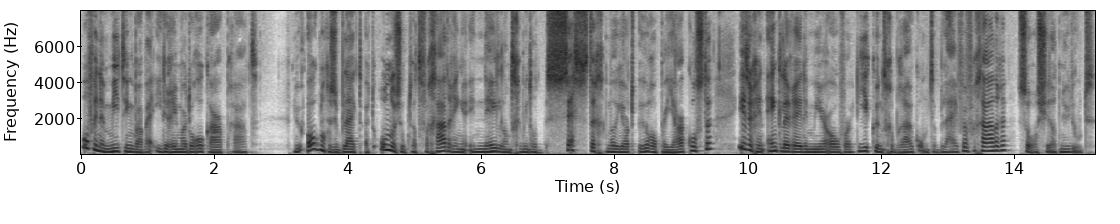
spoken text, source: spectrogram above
of in een meeting waarbij iedereen maar door elkaar praat. Nu ook nog eens blijkt uit onderzoek dat vergaderingen in Nederland gemiddeld 60 miljard euro per jaar kosten, is er geen enkele reden meer over die je kunt gebruiken om te blijven vergaderen zoals je dat nu doet.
